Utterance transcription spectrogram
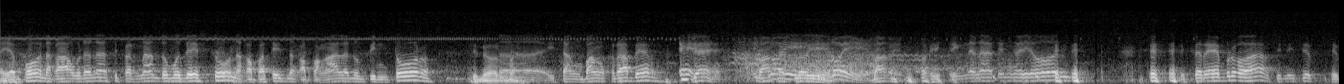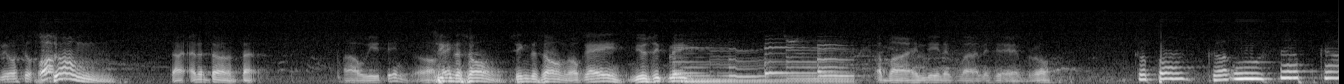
ayan po, nakauna na si Fernando Modesto, na kapatid ng kapangalan ng pintor, Si Norma. na isang bank robber. Eh, employee. employee. Bank Okay. employee. Tingnan natin ngayon. Mr. Ebro, ha? Sinisir, seryoso. Oh! Song! Ta- ano to? Ta- Awitin. Sing Okay. the song. Sing the song, okay? Music, please. Aba, hindi nagmani si Ebro. Kapag kausap ka,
